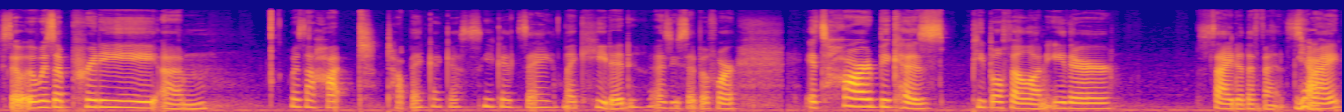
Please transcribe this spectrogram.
So it was a pretty, um, was a hot topic, I guess you could say, like heated, as you said before. It's hard because people fell on either side of the fence, Yeah. right?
